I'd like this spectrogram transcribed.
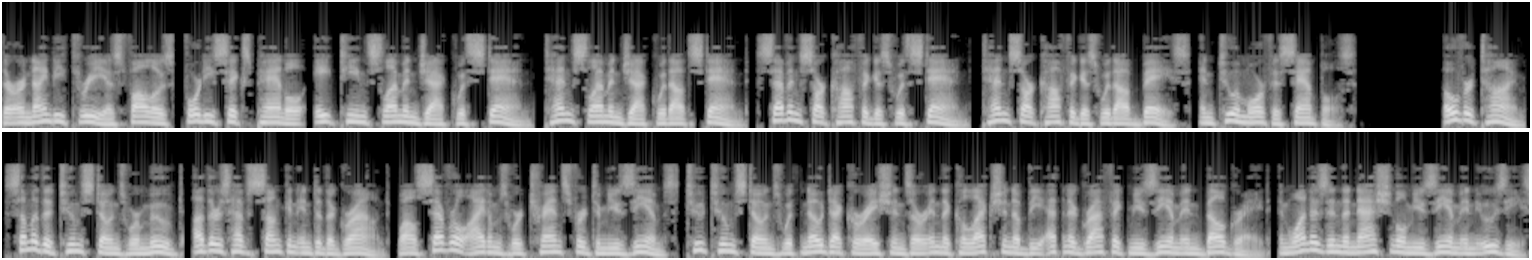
there are 93 as follows, 46 panel, 18 slemenjak with stand, 10 slemenjak without stand, 7 sarcophagus with stand, 10 sarcophagus without base, and 2 amorphous samples. Over time, some of the tombstones were moved, others have sunken into the ground, while several items were transferred to museums two tombstones with no decorations are in the collection of the Ethnographic Museum in Belgrade, and one is in the National Museum in Užice.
